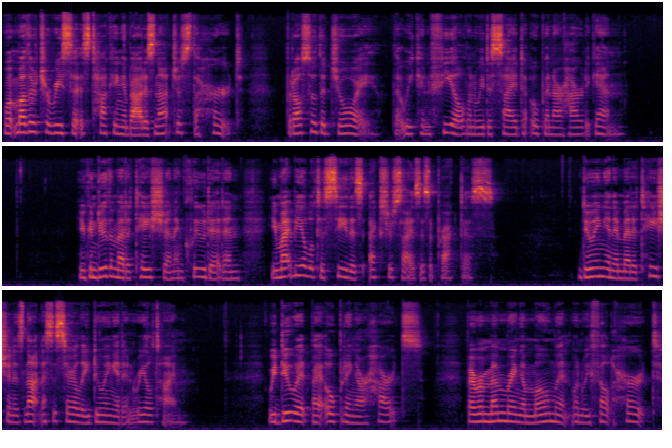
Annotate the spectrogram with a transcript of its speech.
What Mother Teresa is talking about is not just the hurt, but also the joy that we can feel when we decide to open our heart again. You can do the meditation included, and you might be able to see this exercise as a practice. Doing it in meditation is not necessarily doing it in real time. We do it by opening our hearts, by remembering a moment when we felt hurt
